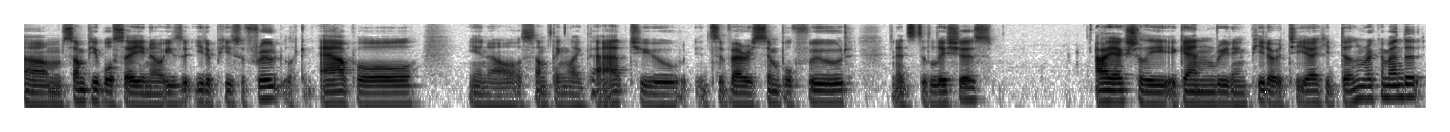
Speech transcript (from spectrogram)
Um, some people say you know eat a piece of fruit like an apple you know something like that to it's a very simple food and it's delicious. I actually again reading Peter Attia he doesn't recommend it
